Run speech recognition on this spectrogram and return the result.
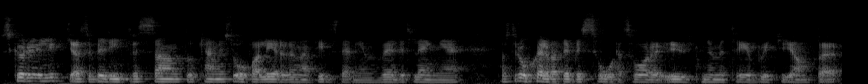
Skulle det lyckas så blir det intressant och kan i så fall leda den här tillställningen väldigt länge. Fast tror själv att det blir svårt att svara ut nummer 3 Bridge Jumper.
